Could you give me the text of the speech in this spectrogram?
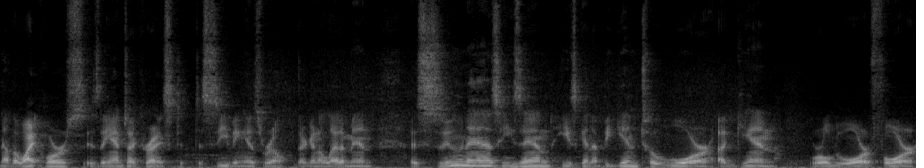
Now, the white horse is the Antichrist deceiving Israel. They're going to let him in. As soon as he's in, he's going to begin to war again, World War IV,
